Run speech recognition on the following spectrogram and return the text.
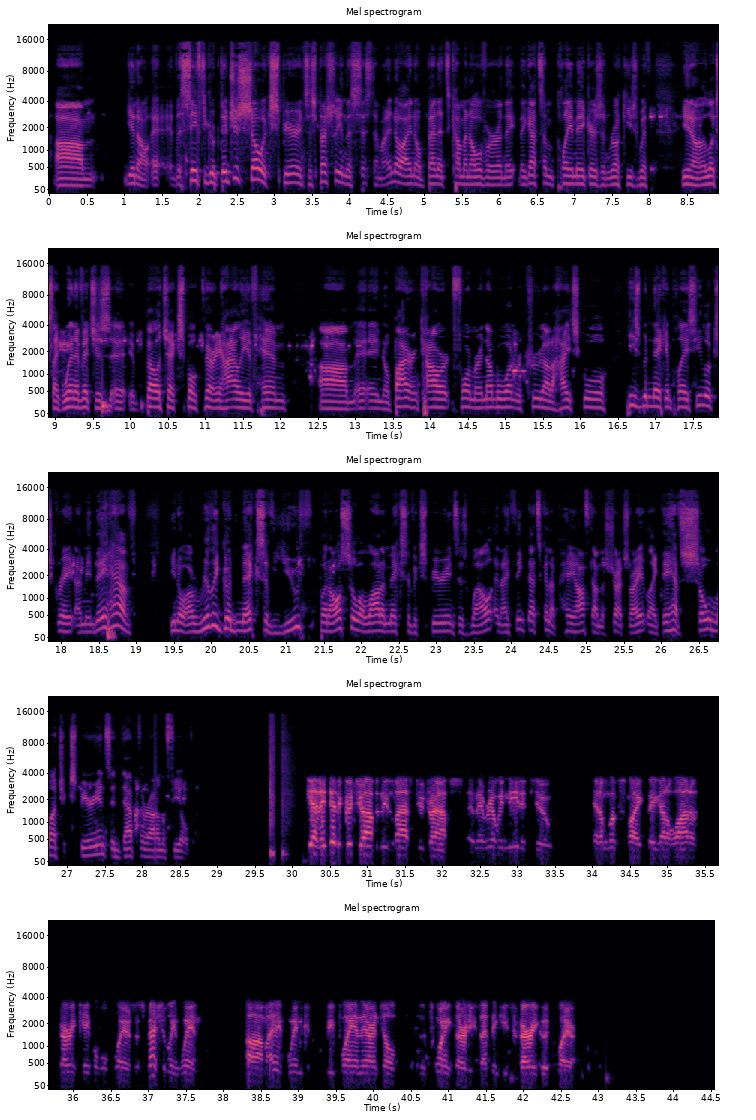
um, you know, eh, eh, the safety group, they're just so experienced, especially in the system. I know, I know Bennett's coming over and they, they got some playmakers and rookies with, you know, it looks like Winovich is, uh, Belichick spoke very highly of him. Um, and, and, you know, Byron Cowart, former number one recruit out of high school, he's been making plays. He looks great. I mean, they have you know, a really good mix of youth, but also a lot of mix of experience as well. And I think that's going to pay off down the stretch, right? Like they have so much experience and depth around the field. Yeah, they did a good job in these last two drafts, and they really needed to. And it looks like they got a lot of very capable players, especially Wynn. Um, I think Wynn could be playing there until the 2030s. I think he's a very good player.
